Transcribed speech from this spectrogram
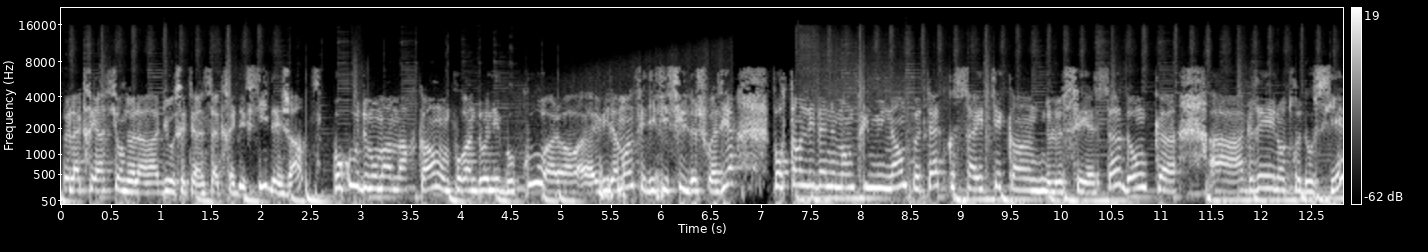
La création de la radio, c'était un sacré défi déjà. Beaucoup de moments marquants, on pourrait en donner beaucoup. Alors euh, évidemment, c'est difficile de choisir. Pourtant, l'événement culminant, peut-être, ça a été quand le CSA donc euh, a agréé notre dossier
